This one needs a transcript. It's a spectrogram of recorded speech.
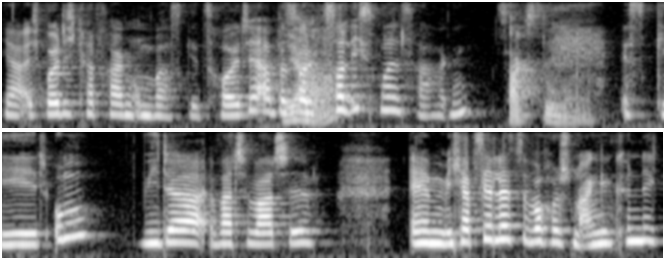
Ja, ich wollte dich gerade fragen, um was geht's heute, aber Ja. soll, soll ich es mal sagen? Sagst du mal. Es geht um wieder, warte, warte. Ähm, ich habe es ja letzte Woche schon angekündigt.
